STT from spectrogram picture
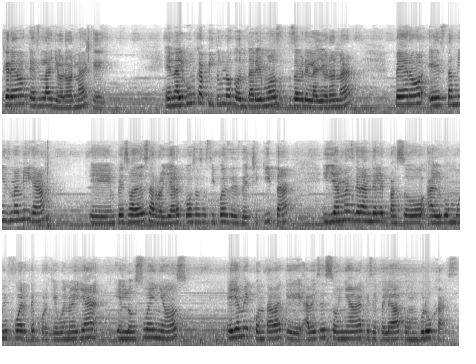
creo que es la llorona, que en algún capítulo contaremos sobre la llorona, pero esta misma amiga eh, empezó a desarrollar cosas así pues desde chiquita y ya más grande le pasó algo muy fuerte porque bueno, ella en los sueños, ella me contaba que a veces soñaba que se peleaba con brujas.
